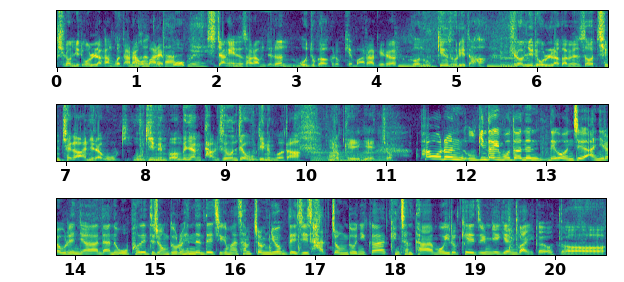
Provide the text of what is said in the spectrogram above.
실업률이 올라간 거다라고 올라간 거다. 말했고 예. 시장에 있는 사람들은 모두가 그렇게 말하기를 음. 그건 웃긴 소리다. 음. 실업률이 올라가면서 침체가 아니라고 우기, 는건 그냥 당신 혼자 우기는 거다. 음. 이렇게 얘기했죠. 파월은 우긴다기보다는 내가 언제 아니라고 그랬냐. 나는 5% 정도로 했는데 지금 한 3.6 내지 4 정도니까 괜찮다. 뭐 이렇게 지금 얘기하는 거 아닐까요? 어떤? 어,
